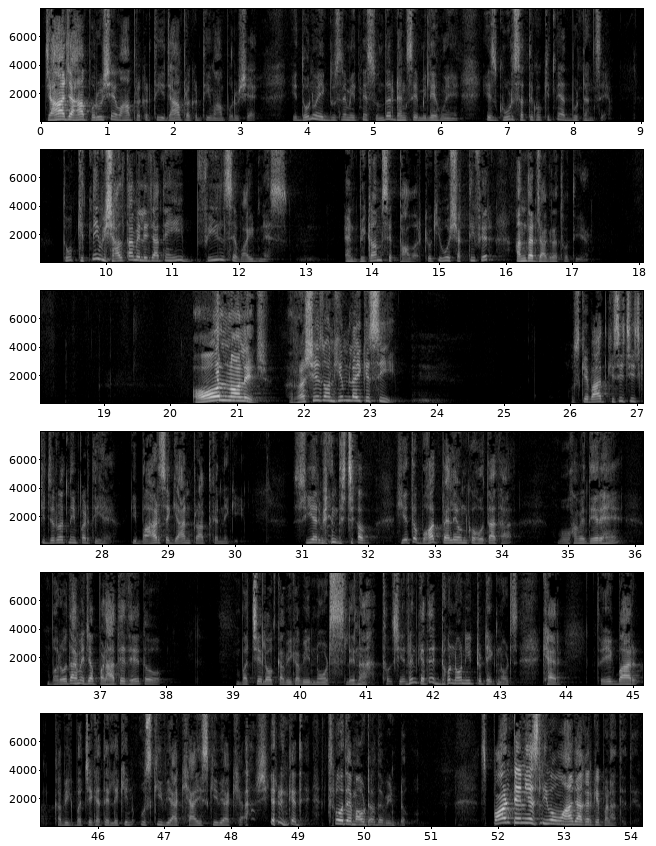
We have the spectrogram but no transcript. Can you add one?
जहाँ जहाँ पुरुष है, वहाँ प्रकृति, जहाँ प्रकृति, वहाँ पुरुष है। ये दोनों एक दूसरे में इतने सुंदर ढंग से मिले हुए हैं, इस गूढ़ सत्य को कितने अद्भुत ढंग से। तो वो कितनी विशालता में ले जाते हैं he feels a wideness and becomes a power क्योंकि वो शक्ति फिर अंदर जागृत होती है। All knowledge rushes on him like a sea उसके बाद किसी चीज़ की ज़रूरत नहीं पड़ती है कि बाहर से ज्ञान प्राप्त करने की। श्री अरविंद जब ये तो बहुत पहले उनको होता था। वो हमें दे रहे हैं। बड़ौदा में जब पढ़ाते थे तो बच्चे लोग कभी कभी नोट्स लेना तो शेरविंद कहते हैं do no need to take notes खैर तो एक बार कभी बच्चे कहते लेकिन उसकी व्याख्या, इसकी व्याख्या। शेरविंद कहते throw them out of the window spontaneously वो वहाँ जाकर के पढ़ाते थे।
